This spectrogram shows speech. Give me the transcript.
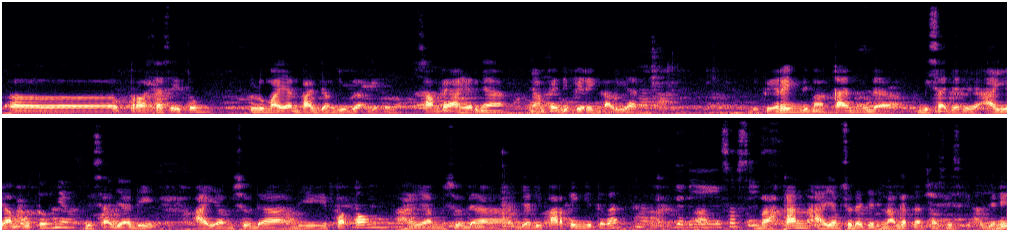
eh, proses itu lumayan panjang juga gitu loh sampai akhirnya nyampe di piring kalian di piring dimakan udah bisa jadi ayam utuhnya bisa jadi ayam sudah dipotong ayam sudah jadi parting gitu kan Oh, jadi sosis. bahkan ayam sudah jadi nugget dan sosis gitu jadi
